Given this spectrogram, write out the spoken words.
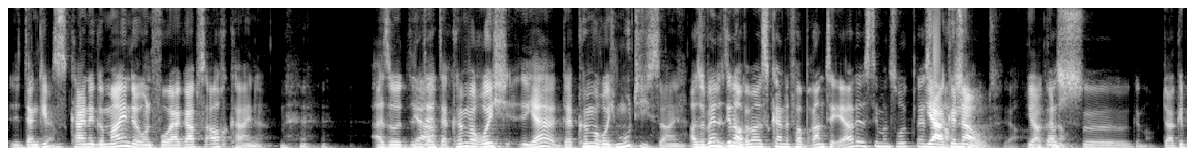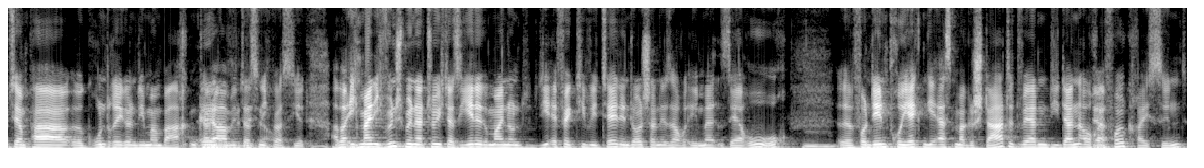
Dann gibt es keine Gemeinde und vorher gab es auch keine. Also Ja. da, da können wir ruhig, ja, da können wir ruhig mutig sein. Also wenn, genau, wenn man es keine verbrannte Erde ist, die man zurücklässt, Ja, genau. absolut. Ja, Ja, Und das, äh, genau. Da gibt es ja ein paar äh, Grundregeln, die man beachten kann, Ja, damit das ich nicht auch. passiert. Aber ich meine, ich wünsche mir natürlich, dass jede Gemeinde und die Effektivität in Deutschland ist auch immer sehr hoch, äh, von den Projekten, die erstmal gestartet werden, die dann auch. Ja. erfolgreich sind.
